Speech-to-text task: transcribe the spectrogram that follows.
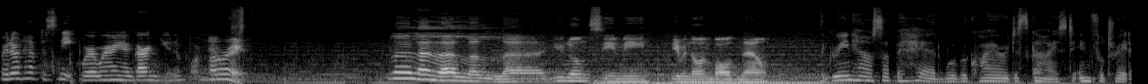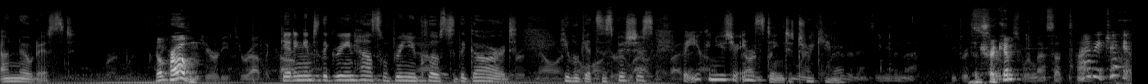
We don't have to sneak. We're wearing a guard uniform now. All right. La la la la la. You don't see me, even though I'm bald now. The greenhouse up ahead will require a disguise to infiltrate unnoticed. No problem. Getting into the greenhouse will bring you close to the guard. He will get suspicious, but you can use your instinct to trick him. To trick him? Why do we trick him?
